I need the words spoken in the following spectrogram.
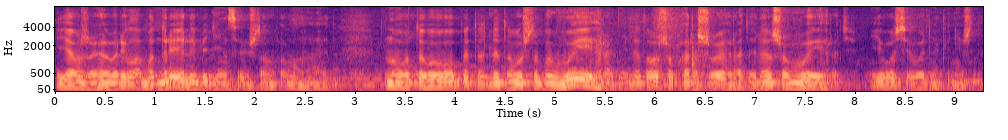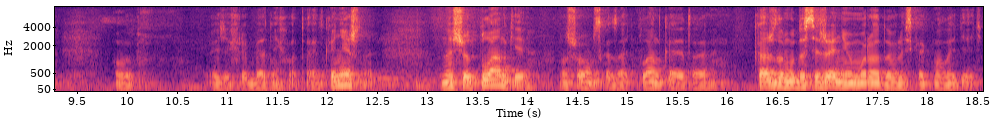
Я уже говорил об Андрее Лебединцеве, что он помогает. Но вот того опыта для того, чтобы выиграть, не для того, чтобы хорошо играть, а для того, чтобы выиграть, его сегодня, конечно, вот этих ребят не хватает. Конечно, насчет планки, ну что вам сказать, планка это каждому достижению мы радовались, как малые дети.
